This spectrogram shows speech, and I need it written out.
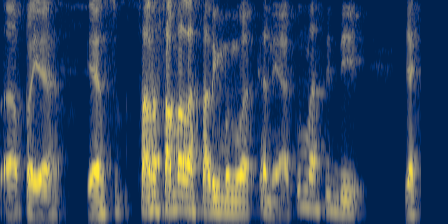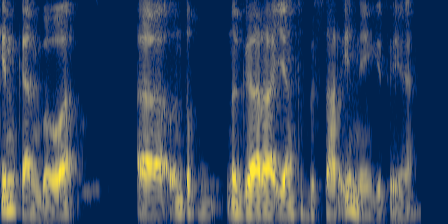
apa ya ya sama-sama lah saling menguatkan ya. Aku masih diyakinkan bahwa uh, untuk negara yang sebesar ini gitu ya,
